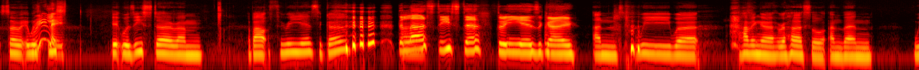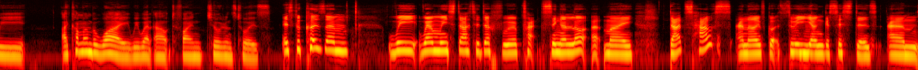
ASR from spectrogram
so it was. Really? East- it was Easter um, about three years ago, the last Easter three years ago. and we were having a rehearsal, and then we. I can't remember why we went out to find children's toys. It's because um we when we started off we were practicing a lot at my dad's house and I've got 3 younger sisters um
